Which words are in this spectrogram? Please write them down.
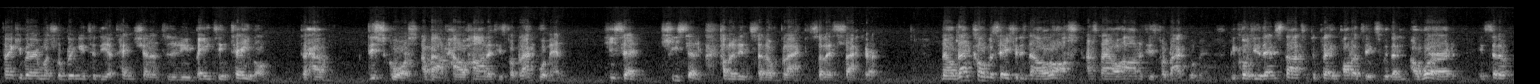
thank you very much for bringing to the attention and to the debating table to have discourse about how hard it is for black women, she said, she said coloured instead of black, so let's sack her. Now that conversation is now lost as to how hard it is for black women because you then started to play politics with a, a word instead of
